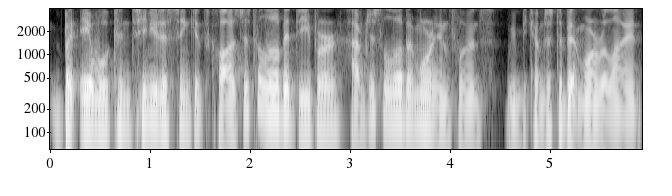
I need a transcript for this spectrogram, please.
but it will continue to sink its claws just a little bit deeper, have just a little bit more influence. We become just a bit more reliant.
